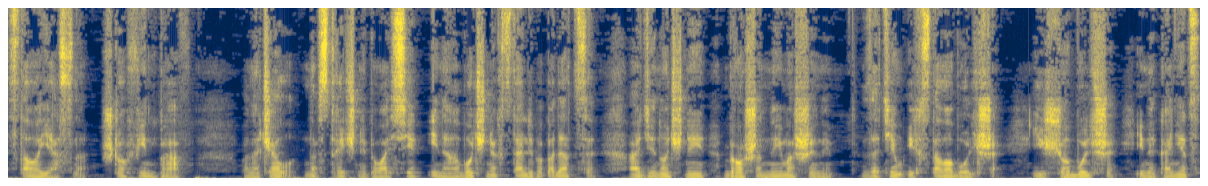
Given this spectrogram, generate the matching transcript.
стало ясно, что Финн прав. Поначалу на встречной полосе и на обочинах стали попадаться одиночные брошенные машины. Затем их стало больше, еще больше, и, наконец,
